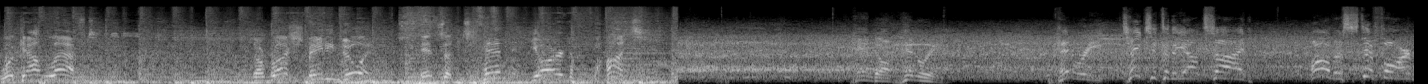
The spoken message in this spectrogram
Look out left. The rush made him do it. It's a 10-yard punt. Handoff, Henry. Henry takes it to the outside. Oh, the stiff arm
